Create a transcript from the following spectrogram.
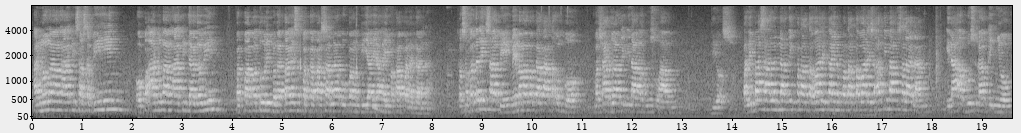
Ano nga ang ating sasabihin o paano nga ang ating gagawin pagpapatuloy baga tayo sa pagkakasala upang ang biyaya ay makapanagana. So sa madaling sabi, may mga pagkakataon po, masyado natin inaabuso ang Diyos. Palibasa alam natin patatawarin tayo ng patatawarin sa ating mga kasalanan, inaabuso natin yung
